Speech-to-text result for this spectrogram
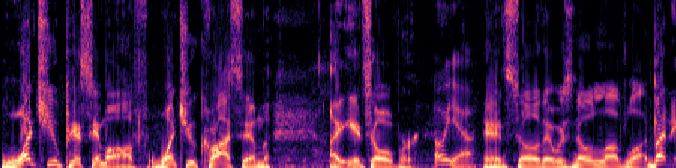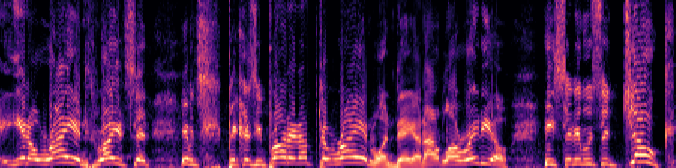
Once you piss him off, once you cross him, I, it's over. Oh yeah. And so there was no love lost. But you know, Ryan, Ryan said it was because he brought it up to Ryan one day on Outlaw Radio. He said it was a joke.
